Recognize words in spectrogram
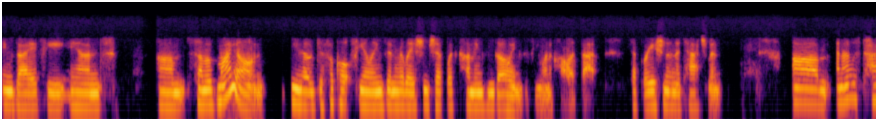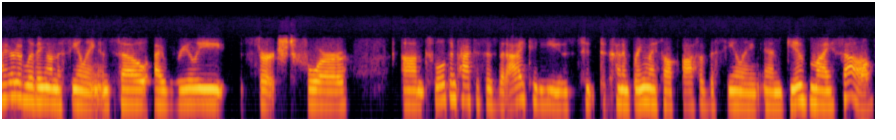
anxiety and um, some of my own, you know, difficult feelings in relationship with comings and goings, if you want to call it that, separation and attachment. Um, and I was tired of living on the ceiling, and so I really searched for um, tools and practices that I could use to, to kind of bring myself off of the ceiling and give myself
